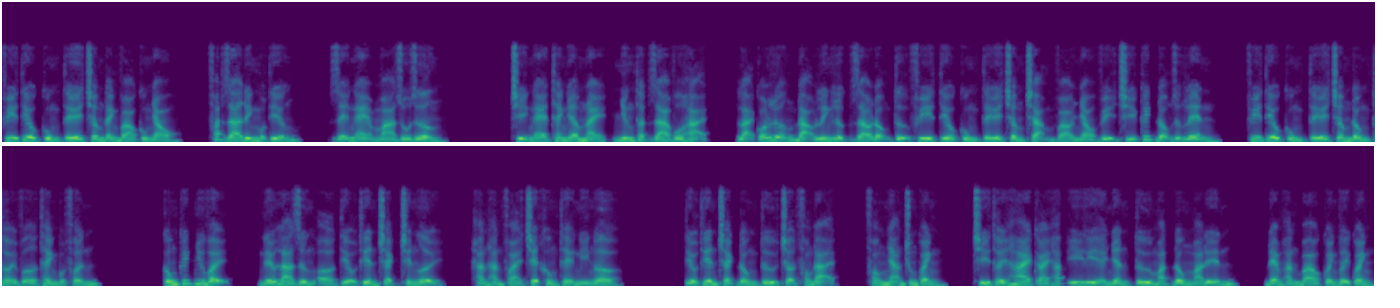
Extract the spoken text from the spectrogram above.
Phi tiêu cùng tế châm đánh vào cùng nhau, phát ra đinh một tiếng, dễ nghe mà du dương. Chỉ nghe thanh âm này nhưng thật ra vô hại, lại có lưỡng đạo linh lực dao động tự phi tiêu cùng tế châm chạm vào nhau vị trí kích động dựng lên, phi tiêu cùng tế châm đồng thời vỡ thành một phấn. Công kích như vậy, nếu là dừng ở tiểu thiên trạch trên người, hắn hẳn phải chết không thể nghi ngờ. Tiểu thiên trạch đồng tử trợn phóng đại, phóng nhãn chung quanh, chỉ thấy hai cái hắc y hệ nhân từ mặt đông mà đến, đem hắn bao quanh vây quanh.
